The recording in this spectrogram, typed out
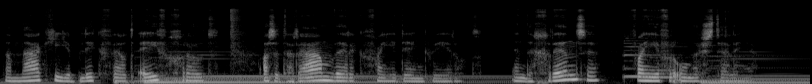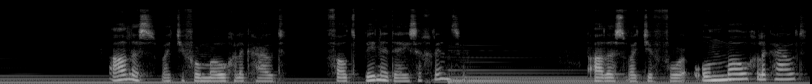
dan maak je je blikveld even groot als het raamwerk van je denkwereld en de grenzen van je veronderstellingen. Alles wat je voor mogelijk houdt, valt binnen deze grenzen. Alles wat je voor onmogelijk houdt,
